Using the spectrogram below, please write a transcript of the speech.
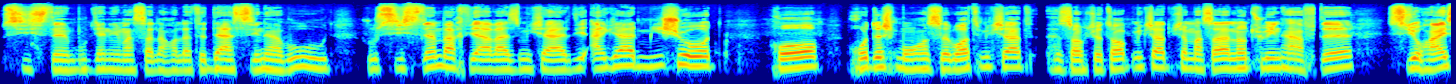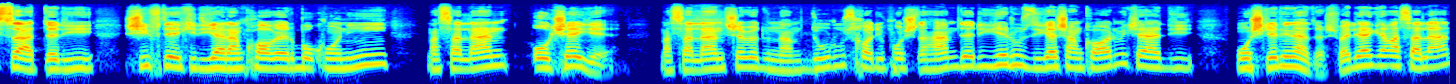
سیستم بود یعنی مثلا حالت دستی نبود رو سیستم وقتی عوض می‌کردی اگر می‌شد خب خودش محاسبات می‌کرد حساب کتاب می‌کرد که مثلا الان تو این هفته 38 ساعت داری شیفت یکی دیگر هم کاور بکنی مثلا okay ه. مثلا چه بدونم دو روز خالی پشت هم داری یه روز دیگه هم کار می‌کردی مشکلی نداشت. ولی اگه مثلا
